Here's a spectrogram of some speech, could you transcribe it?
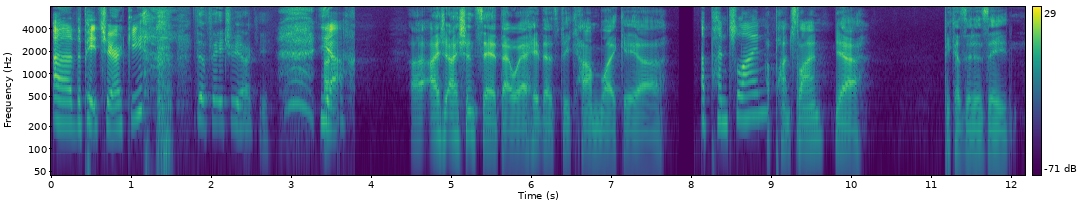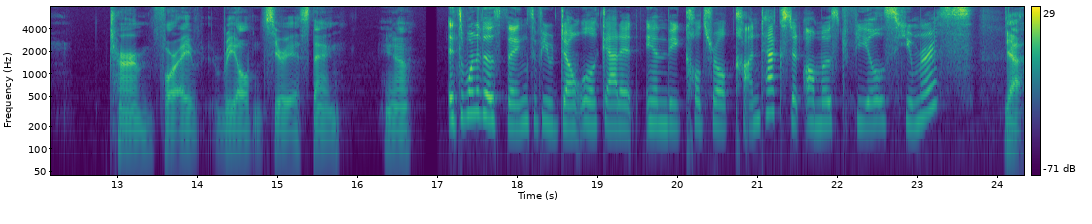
Uh, the patriarchy. the patriarchy. Yeah. Uh, I I shouldn't say it that way. I hate that it's become like a uh, a punchline. A punchline, yeah, because it is a term for a real serious thing, you know? it's one of those things if you don't look at it in the cultural context it almost feels humorous Yeah.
